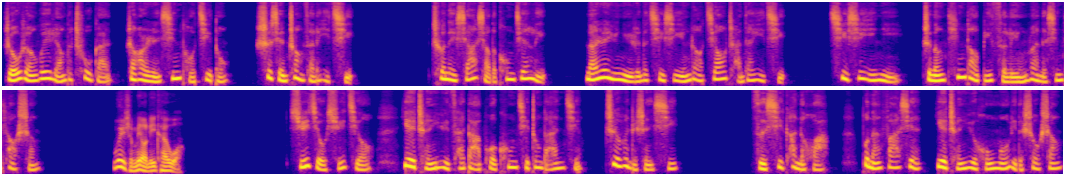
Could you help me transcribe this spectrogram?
柔软微凉的触感让二人心头悸动，视线撞在了一起。车内狭小的空间里，男人与女人的气息萦绕交缠在一起，气息旖旎，只能听到彼此凌乱的心跳声。为什么要离开我？许久许久，叶晨玉才打破空气中的安静，质问着沈西。仔细看的话，不难发现叶晨玉红眸里的受伤，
